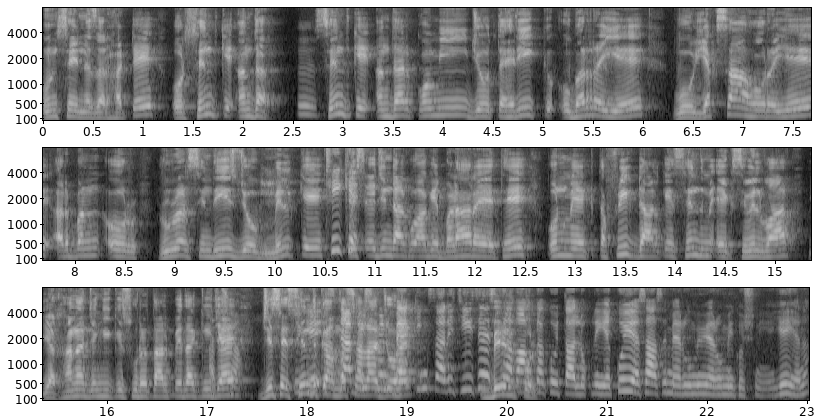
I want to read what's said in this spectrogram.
उनसे नज़र हटे और सिंध के अंदर सिंध के अंदर कौमी जो तहरीक उभर रही है वो यकसा हो रही है अर्बन और रूरल सिंधीज जो मिल के। इस एजेंडा को आगे बढ़ा रहे थे उनमें एक तफरीक डाल के सिंध में एक सिविल वार या खाना जंगी की सूरत पैदा की जाए जिससे तो सिंध का मसला जो है सारी चीज़ है बिल्कुल। का कोई ताल्लुक नहीं है कोई एहसास महरूमी महरूमी कुछ नहीं है यही है ना?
